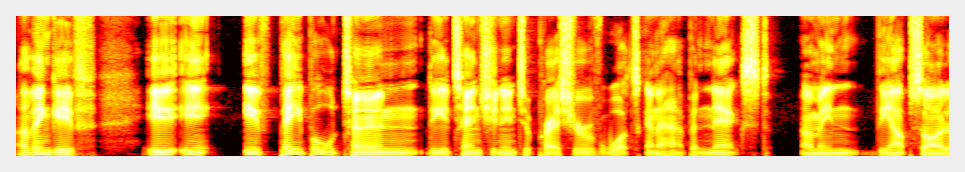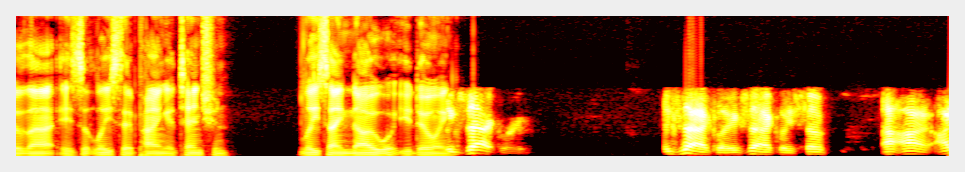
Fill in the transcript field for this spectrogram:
I think if if if people turn the attention into pressure of what's going to happen next, I mean, the upside of that is at least they're paying attention. At least they know what you're doing. Exactly. Exactly. Exactly. So I, I,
